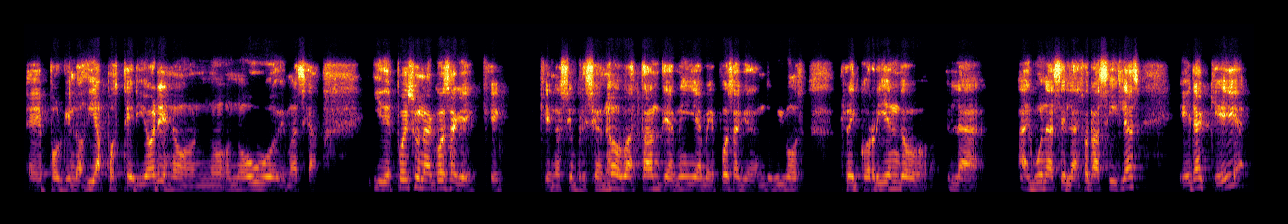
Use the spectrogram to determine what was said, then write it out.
eh, porque en los días posteriores no, no, no hubo demasiado. Y después una cosa que, que- nos impresionó bastante a mí y a mi esposa, que anduvimos recorriendo algunas de las otras islas, era que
